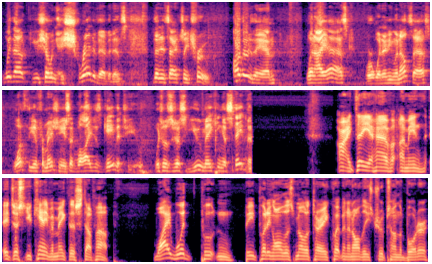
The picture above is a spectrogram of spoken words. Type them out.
without you showing a shred of evidence that it's actually true. Other than when I ask, or when anyone else asks, what's the information? You said, well, I just gave it to you, which was just you making a statement. All right, there you have. I mean, it just you can't even make this stuff up. Why would Putin be putting all this military equipment and all these troops on the border?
